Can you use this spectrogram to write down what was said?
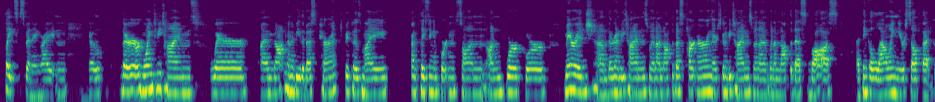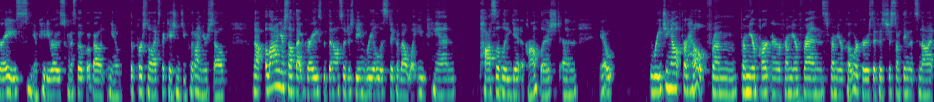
plates spinning, right? And you know there are going to be times where I'm not going to be the best parent because my I'm placing importance on on work or marriage. Um, there are going to be times when I'm not the best partner, and there's going to be times when I when I'm not the best boss. I think allowing yourself that grace. You know, Katie Rose kind of spoke about you know the personal expectations you put on yourself not allowing yourself that grace, but then also just being realistic about what you can possibly get accomplished and, you know, reaching out for help from from your partner, from your friends, from your coworkers if it's just something that's not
